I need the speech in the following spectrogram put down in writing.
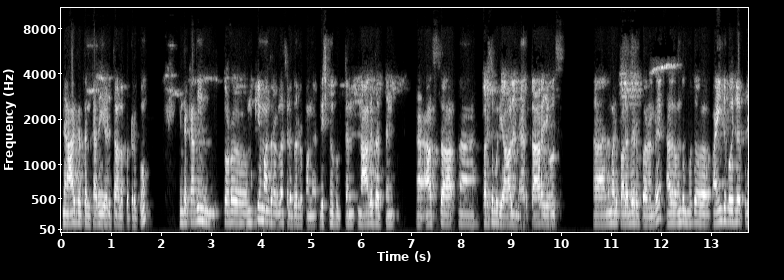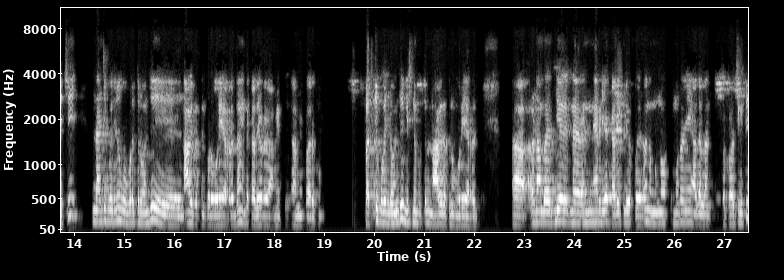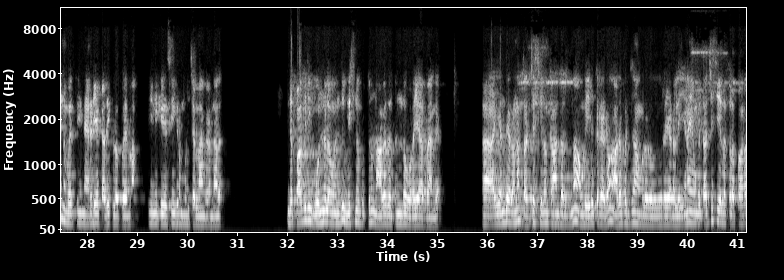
இந்த நாகதத்தன் கதை எடுத்தாளப்பட்டிருக்கும் இந்த கதையின் தொட முக்கிய சில பேர் இருப்பாங்க. விஷ்ணுகுப்தன் நாகதத்தன் அஸ்தா பரிசுபுரி ஆளுநர் தாரயோஸ் அந்த மாதிரி பல பேர் இருப்பாங்க. அதுல வந்து முத ஐந்து பகுதியில பிரிச்சு இந்த அஞ்சு பகுதியிலும் ஒவ்வொருத்தர் வந்து நாகதத்தன் கூட உரையாடுறது தான் இந்த கதையோட அமைப்பு அமைப்பா இருக்கும். ஃபர்ஸ்ட் பகுதியில வந்து விஷ்ணுகுப்தனும் நாகதத்தனும் உரையாடுறது. ஆஹ் நம்ம இப்படியே நே- நேரடியா கதைக்குள்ளேயே போயிடுறோம். இந்த முன்னோ முன்னே அதெல்லாம் குறைச்சிக்கிட்டு நம்ம நேரடியா கதைக்குள்ள போயிடலாம். இன்னைக்கு சீக்கிரம் முடிச்சிடலாங்கிறனால. இந்த பகுதி ஒண்ணுல வந்து விஷ்ணுகுப்தனும் நாகதத்தனும் தான் உரையாடுறாங்க. எந்த இடம்னா தச்சசீலம் காந்தாரத்துனா அவங்க இருக்கிற இடம். அதை பத்தி தான் அவங்களோட உரையாடலை. ஏன்னா இவங்க தட்சசீலத்துல பர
